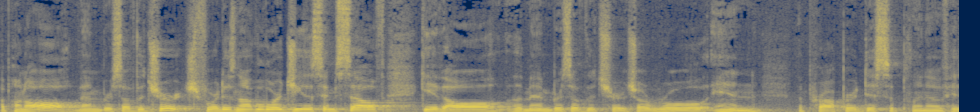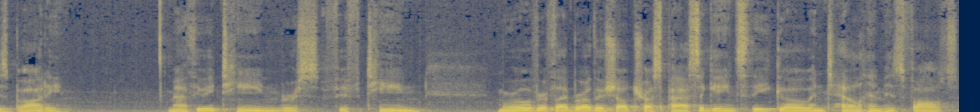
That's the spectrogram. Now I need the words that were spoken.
upon all members of the church. For does not the Lord Jesus himself give all the members of the church a role in the proper discipline of his body? Matthew 18, verse 15. Moreover, if thy brother shall trespass against thee, go and tell him his fault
